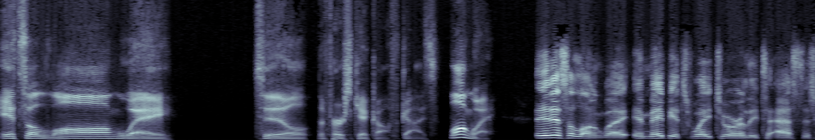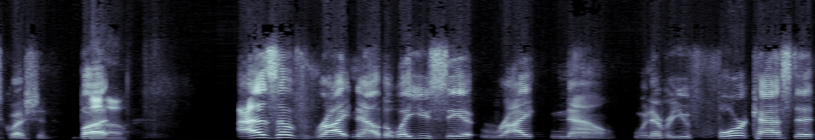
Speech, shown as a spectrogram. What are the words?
it's a long way till the first kickoff, guys. Long way. It is a long way, and maybe it's way too early to ask this question. But Uh-oh. as of right now, the way you see it right now, whenever you forecast it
